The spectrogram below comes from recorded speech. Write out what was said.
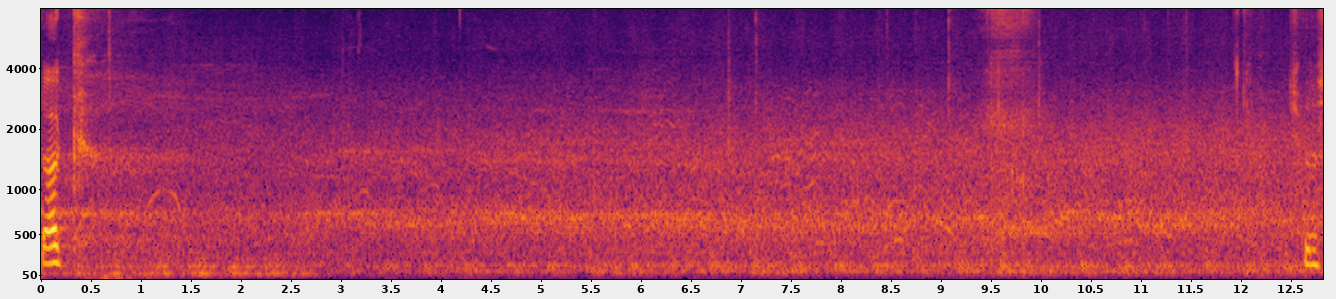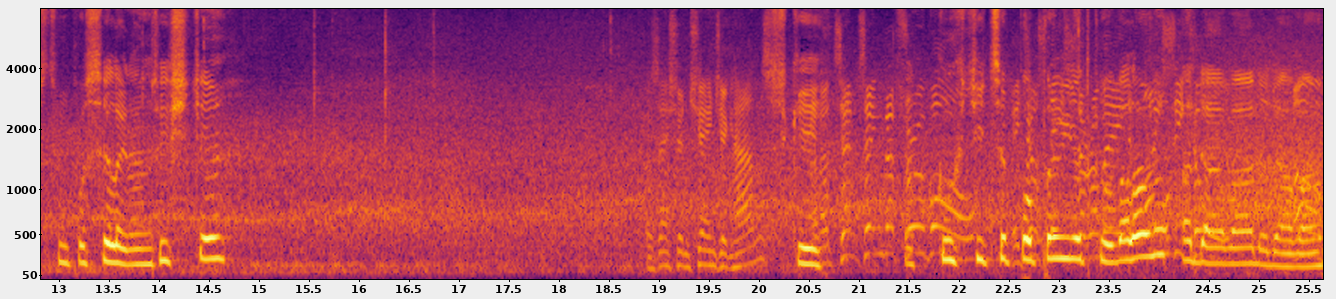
Tak. Čerstvý posily na hřiště. Sky Kuchtice poprvé dotknul balónu a dává, dodává.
